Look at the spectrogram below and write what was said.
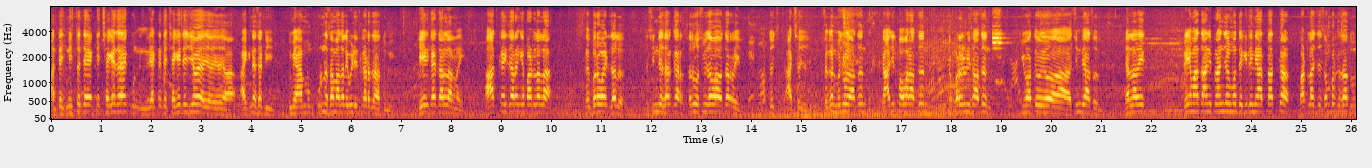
आणि त्या नुसतं त्या एकट्या छग्याचं ऐकून एकट्या त्या छग्याच्या जेव्हा ऐकण्यासाठी तुम्ही आम पूर्ण समाजाला विडीत काढत आहात तुम्ही. हे काय चालणार नाही. आज काही जारंगे पाडलाला काही बरं वाईट झालं तर शिंदे सरकार सर्व सुविधा वावतार राहील. तर अच्छा छगन भुजबळ असन ते अजित पवार असन ते फडणवीस असन किंवा तो शिंदे असन त्यांना एक प्रेमाचा आणि प्रांजळ मत की त्यांनी आज तात्काळ पाटलाचे संपर्क साधून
